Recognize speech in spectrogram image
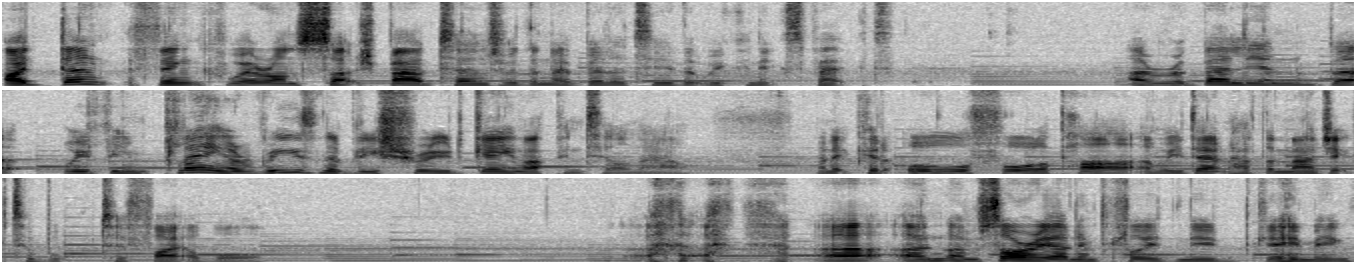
I don't think we're on such bad terms with the nobility that we can expect a rebellion, but we've been playing a reasonably shrewd game up until now, and it could all fall apart, and we don't have the magic to to fight a war. uh, I'm, I'm sorry, unemployed nude gaming.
